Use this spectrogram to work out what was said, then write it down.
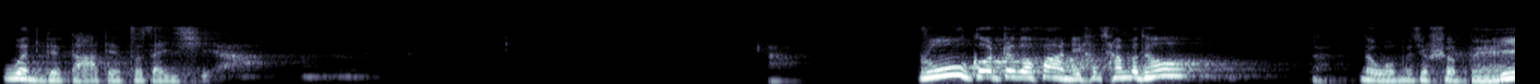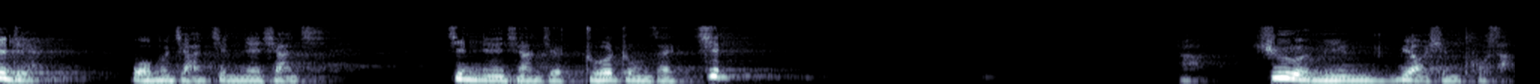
问的答的都在一起啊。如果这个话你还参不透，啊，那我们就说白一点，我们讲净念相继，净念相继着重在净，啊，觉明妙行菩萨，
